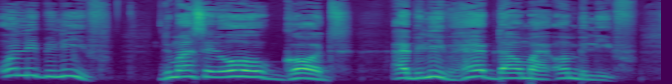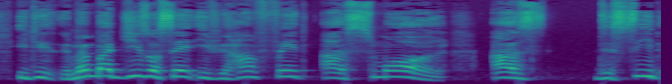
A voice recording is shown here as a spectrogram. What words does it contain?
only believe. The man said, Oh God, I believe, help down my unbelief. It is remember Jesus said, if you have faith as small as the seed,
